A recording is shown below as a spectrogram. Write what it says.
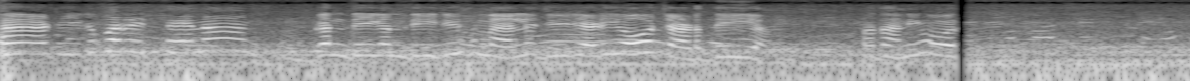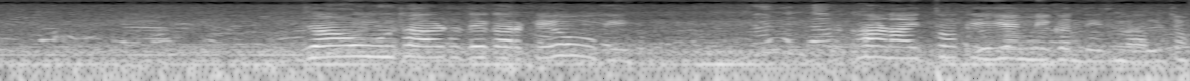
ਹੈ ਠੀਕ ਪਰ ਇੱਥੇ ਨਾ ਗੰਦੀ ਗੰਦੀ ਜੀ ਸਮੈਲ ਜੀ ਜਿਹੜੀ ਉਹ ਚੜਦੀ ਆ ਪਤਾ ਨਹੀਂ ਹੋਰ ਜਾਂ ਦੇ ਕਰਕੇ ਹੋਊਗੀ। ਖਾਣਾ ਇੱਥੋਂ ਕੀ ਹੈ ਇੰਨੀ ਗੰਦੀ ਸਮੈਲ ਚੋਂ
